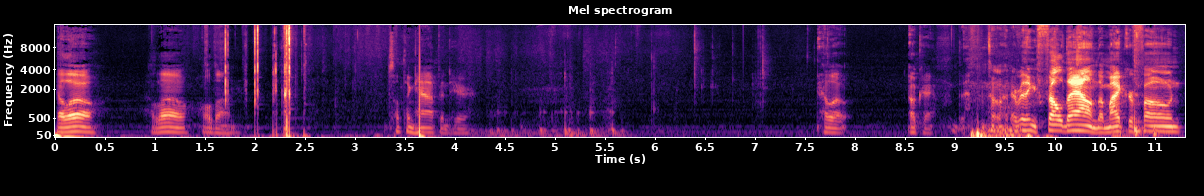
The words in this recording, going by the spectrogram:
Hello, hello. Hold on. Something happened here. Hello. Okay. everything fell down. The microphone,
